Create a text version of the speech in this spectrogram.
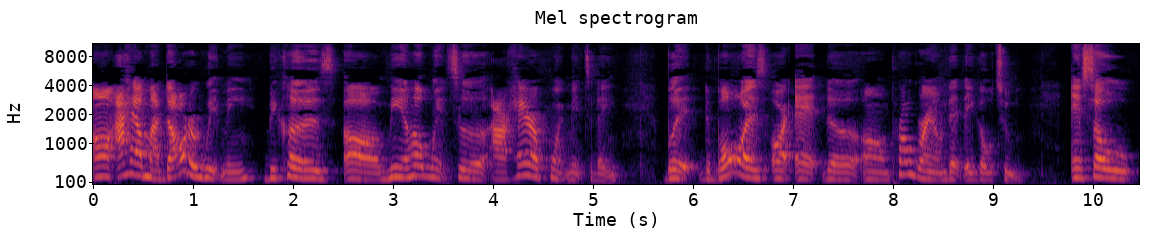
Uh, I have my daughter with me because uh, me and her went to our hair appointment today. But the boys are at the um, program that they go to. And so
